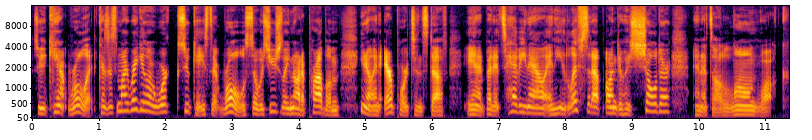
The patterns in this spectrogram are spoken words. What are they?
so you can't roll it because it's my regular work suitcase that rolls. So it's usually not a problem, you know, in airports and stuff. And but it's heavy now, and he lifts it up onto his shoulder, and it's a long walk,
